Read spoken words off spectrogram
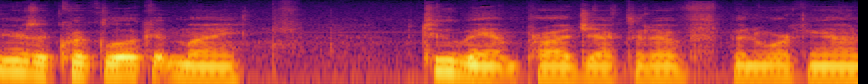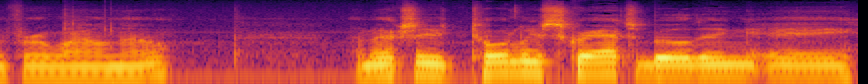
Here's a quick look at my tube amp project that I've been working on for a while now. I'm actually totally scratch building a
